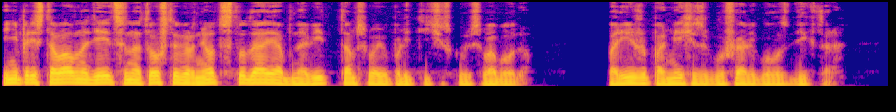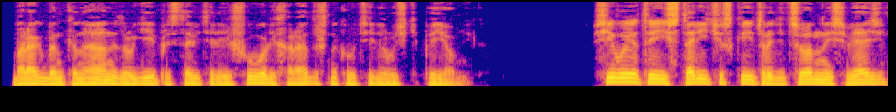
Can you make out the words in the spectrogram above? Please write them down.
и не переставал надеяться на то, что вернется туда и обновит там свою политическую свободу. В Париже помехи заглушали голос диктора. Барак бен Канаан и другие представители Ишува лихорадочно крутили ручки приемника. В силу этой исторической и традиционной связи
